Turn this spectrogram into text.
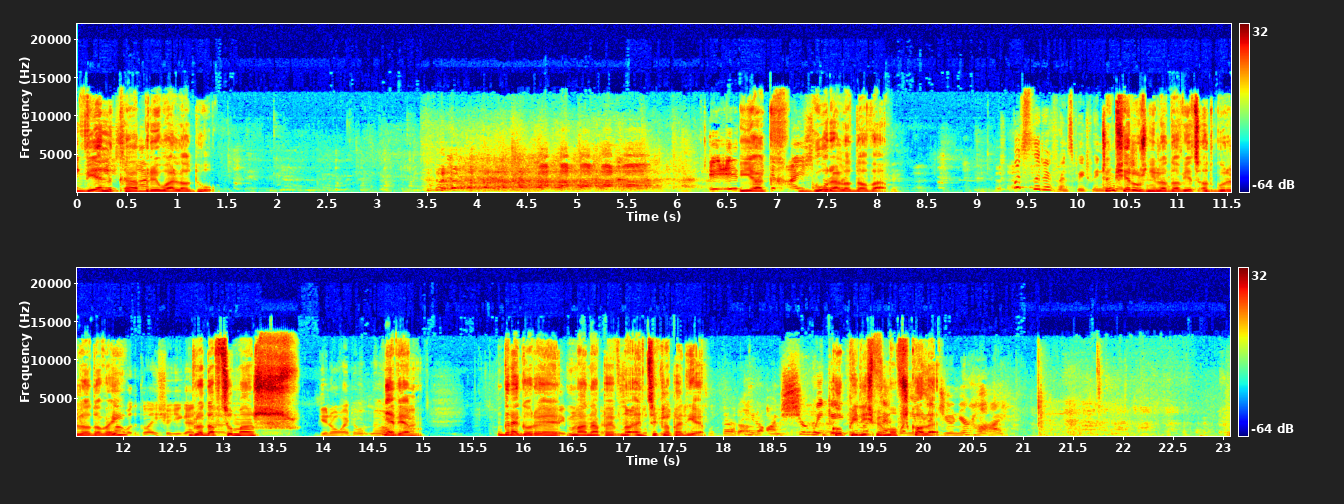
Wielka bryła lodu. Jak góra lodowa. Czym się różni lodowiec od góry lodowej? W lodowcu masz... uh, know. Nie wiem. Gregory ma na pewno encyklopedię. Kupiliśmy mu w szkole. in junior high. Oh, Sammy, Mr. T-Rex.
